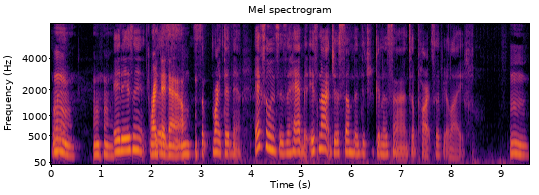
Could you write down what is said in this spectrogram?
right? Mm. It isn't. Write that down. So, write that down. Excellence is a habit. It's not just something that you can assign to parts of your life. Mm.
